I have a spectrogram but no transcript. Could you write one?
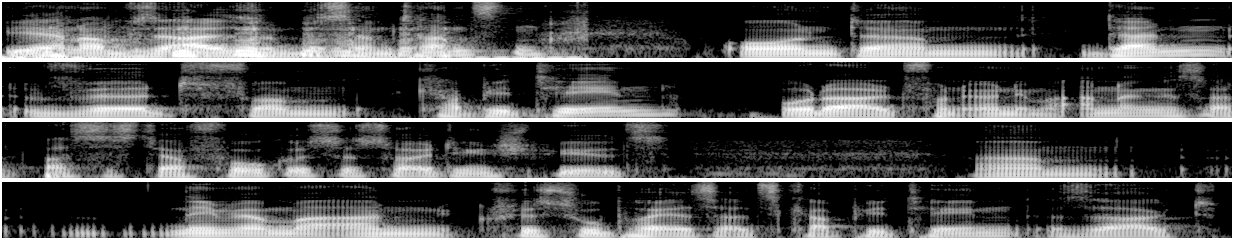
Ja, genau, wir sind alle so ein bisschen am Tanzen. Und ähm, dann wird vom Kapitän oder halt von irgendjemand anderem gesagt, was ist der Fokus des heutigen Spiels. Ähm, nehmen wir mal an, Chris Hooper jetzt als Kapitän sagt,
